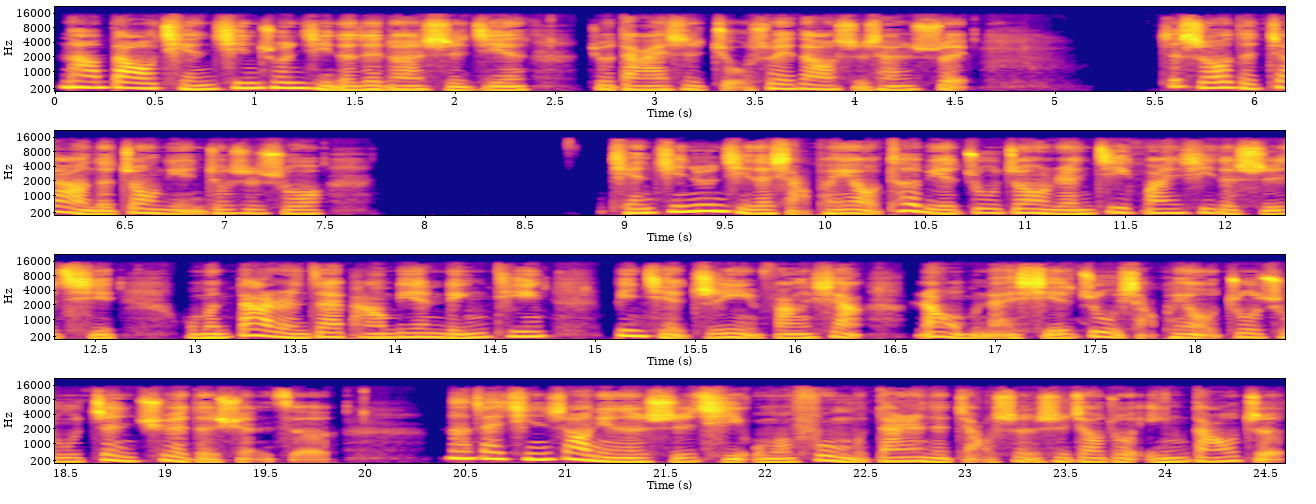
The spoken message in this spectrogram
那到前青春期的这段时间，就大概是九岁到十三岁，这时候的教养的重点就是说，前青春期的小朋友特别注重人际关系的时期，我们大人在旁边聆听，并且指引方向，让我们来协助小朋友做出正确的选择。那在青少年的时期，我们父母担任的角色是叫做引导者。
